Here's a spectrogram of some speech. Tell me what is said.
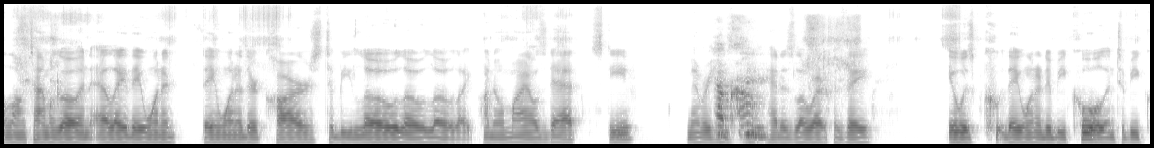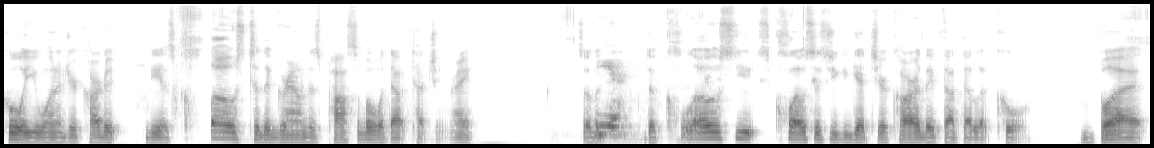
a long time ago in LA they wanted they wanted their cars to be low, low, low. Like you know Miles' dad, Steve. Remember How he had his low lower because they it was coo- they wanted to be cool and to be cool you wanted your car to be as close to the ground as possible without touching, right? So the Yeah. the close you closest you could get to your car, they thought that looked cool. But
